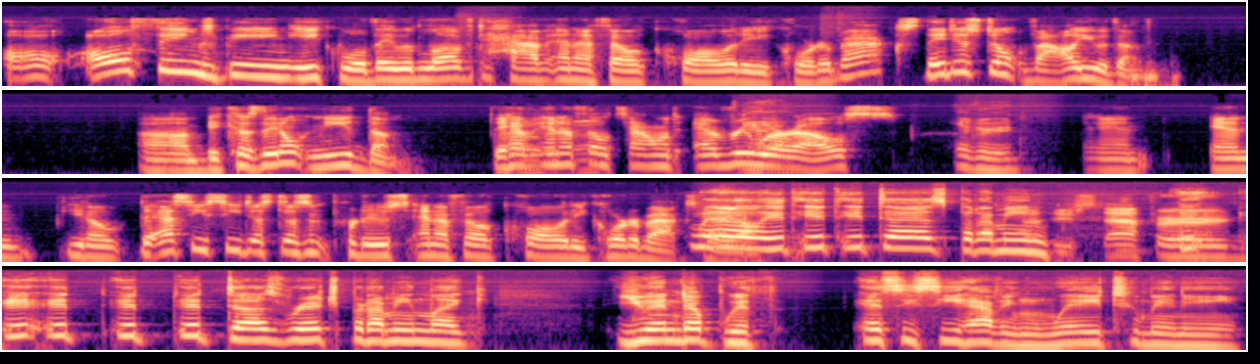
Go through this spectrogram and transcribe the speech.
All, all things being equal, they would love to have NFL quality quarterbacks. They just don't value them um, because they don't need them. They have Oh, yeah. NFL talent everywhere else, agreed. and and you know the SEC just doesn't produce NFL quality quarterbacks. Well, it, it it does, but I mean, Matthew Stafford. it, it it it it does, Rich. But I mean, like, you end up with SEC having way too many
